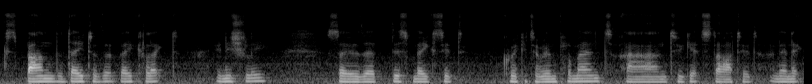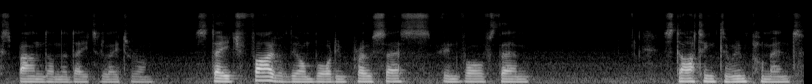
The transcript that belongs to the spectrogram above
expand the data that they collect initially so that this makes it quicker to implement and to get started and then expand on the data later on. Stage 5 of the onboarding process involves them starting to implement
